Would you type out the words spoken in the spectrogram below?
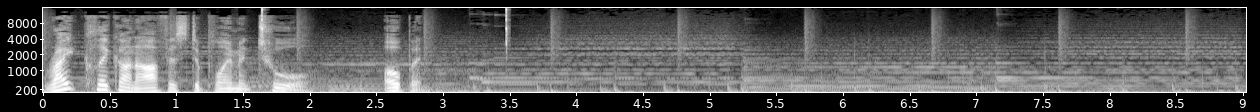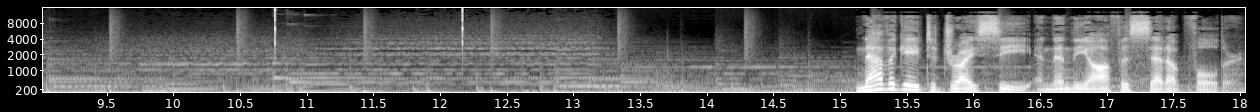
Right-click on Office Deployment Tool, Open. Navigate to Drive C and then the Office Setup folder.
